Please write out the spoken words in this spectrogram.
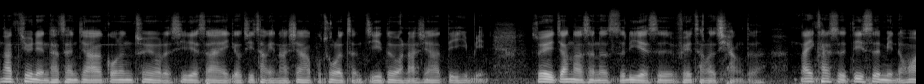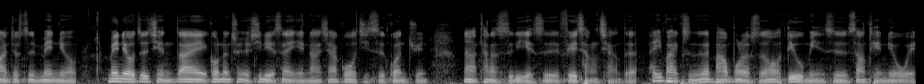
那去年他参加 Golden Trail 的系列赛，有几场也拿下不错的成绩，都有拿下第一名。所以江达成的实力也是非常的强的。那一开始第四名的话就是 menu menu 之前在 Golden Trail 系列赛也拿下过几次冠军，那他的实力也是非常强的。他一开始在爬坡的时候，第五名是上田六伟。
